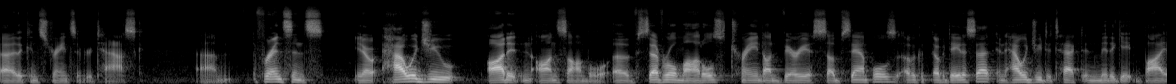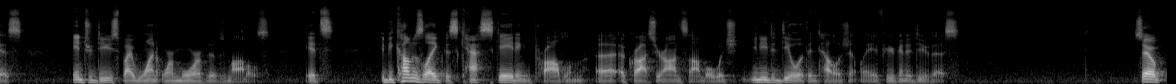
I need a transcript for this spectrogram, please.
uh, the constraints of your task. Um, for instance, you know, how would you audit an ensemble of several models trained on various subsamples of a, of a data set, and how would you detect and mitigate bias introduced by one or more of those models? It's, it becomes like this cascading problem uh, across your ensemble, which you need to deal with intelligently if you're going to do this. So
